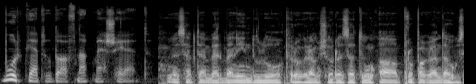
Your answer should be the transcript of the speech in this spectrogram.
Burker Rudolfnak mesélt. Szeptemberben induló programsorozatunk a Propaganda 20.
